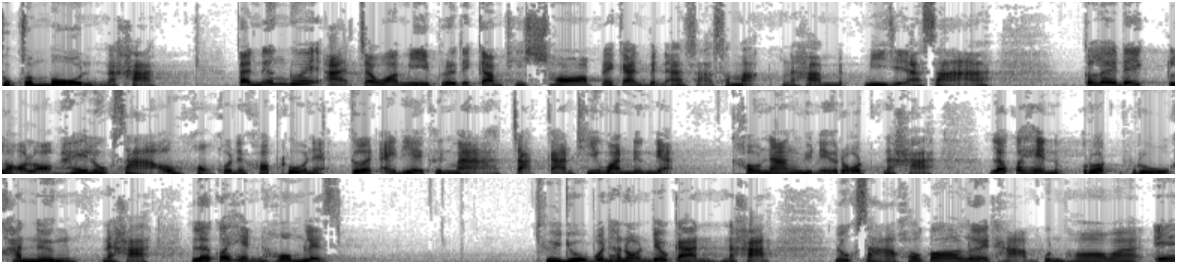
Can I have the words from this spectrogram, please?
สุขสมบูรณ์นะคะ แต่เนื่องด้วยอาจจะว่ามีพฤติกรรมที่ชอบในการเป็นอาสาสมัครนะคะ มีจิตอาสา ก็เลยได้หล่อหลอมให้ลูกสาวของคนในครอบครัวเนี่ยเกิดไอเดียขึ้นมาจากการที่วันหนึ่งเนี่ยเขานั่งอยู่ในรถนะคะ แล้วก็เห็นรถหรูคันหนึ่งนะคะ แล้วก็เห็นโฮมเลส คืออยู่บนถนนเดียวกันนะคะ ลูกสาวเขาก็เลยถามคุณพ่อว่า เอ๊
